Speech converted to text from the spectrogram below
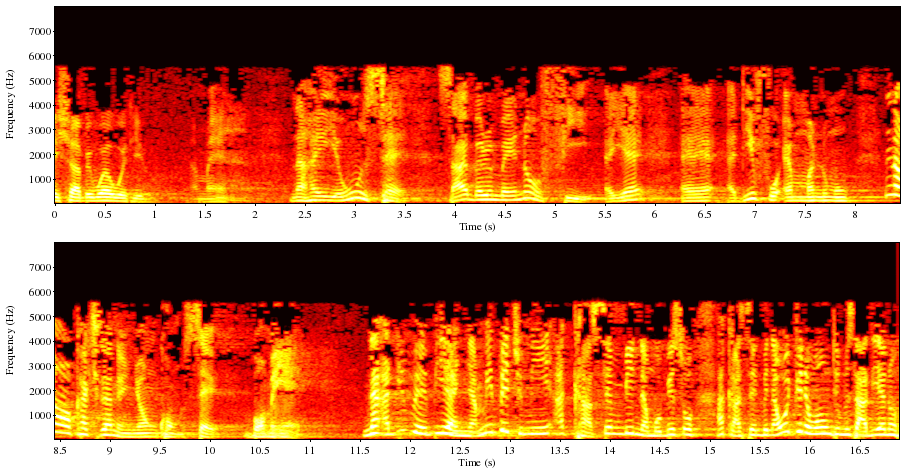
it shall be well with you. amen na ha yi yɛhu sɛ saa barima yi na ofi ɛyɛ ɛɛ mu na ɔka kyerɛ ne nyɔnko sɛ bɔmeɛ na ade baabi a nyame bɛtumi aka asɛm bi nam obi na wodwene wɔn ntim sɛ no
